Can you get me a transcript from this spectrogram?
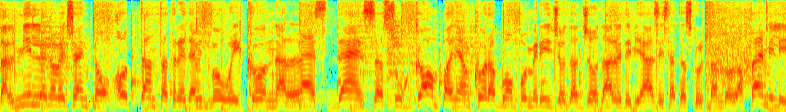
Dal 1983 David Bowie con Last Dance su Company. Ancora buon pomeriggio da Gio Dalle De Biasi. State ascoltando la Family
